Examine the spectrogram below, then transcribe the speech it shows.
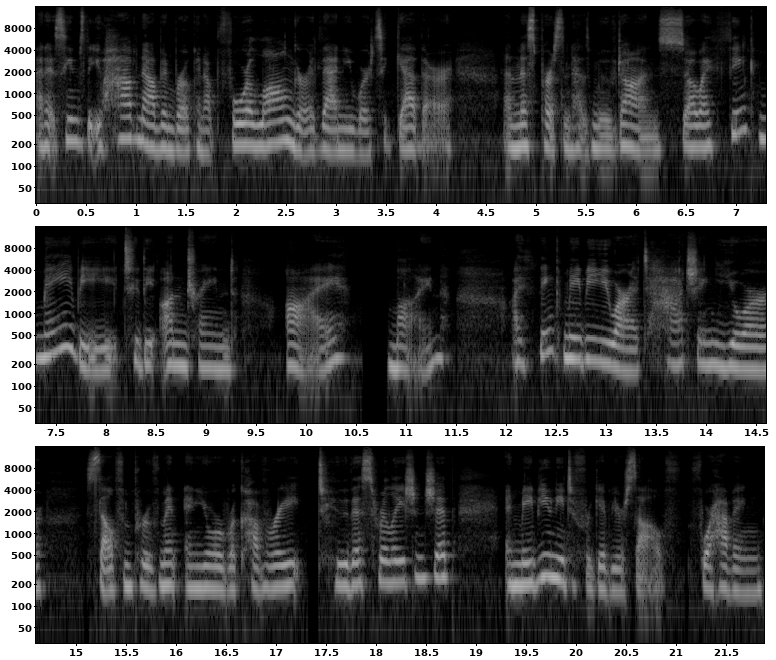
And it seems that you have now been broken up for longer than you were together. And this person has moved on. So I think maybe to the untrained eye, mine, I think maybe you are attaching your self improvement and your recovery to this relationship. And maybe you need to forgive yourself for having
